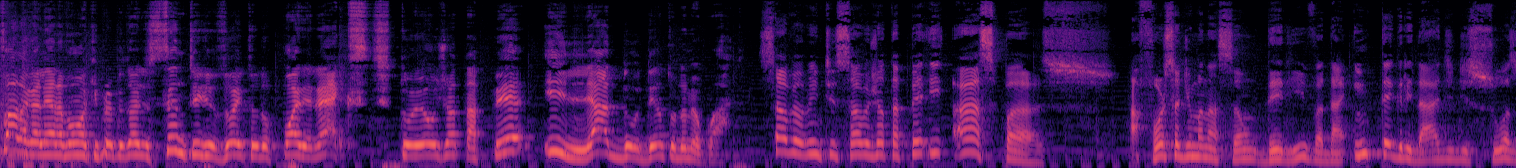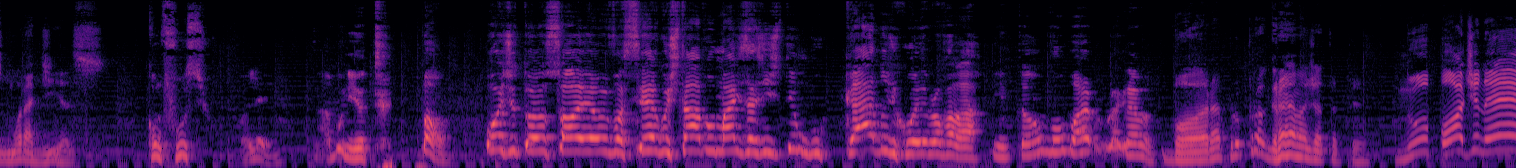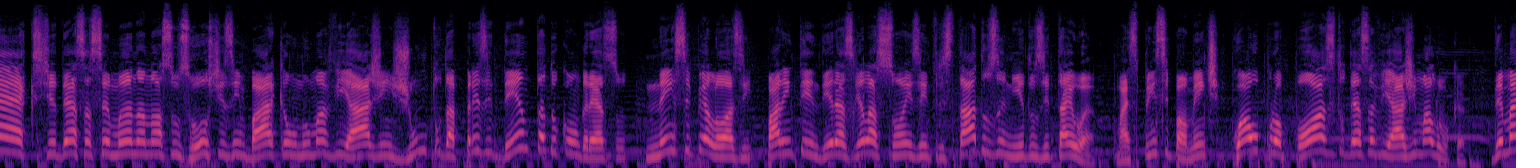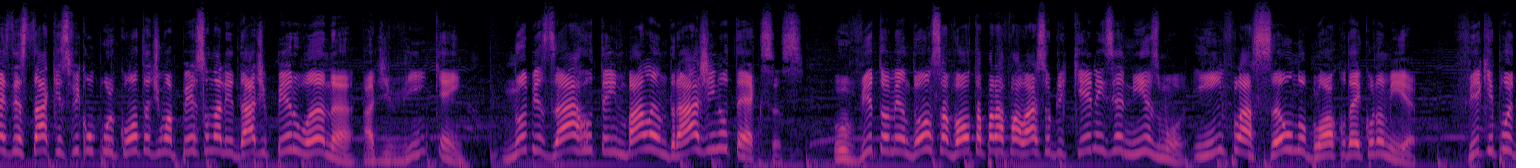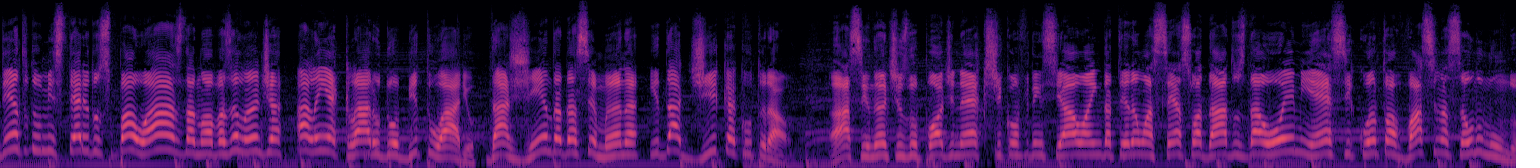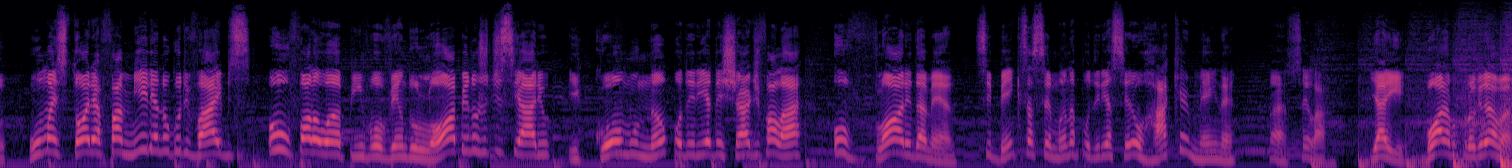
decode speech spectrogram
Fala galera, vamos aqui para o episódio 118 do Pod Next. Tô eu, JP, ilhado dentro do meu quarto. Salve ouvinte, salve JP e aspas. A força de uma nação deriva da integridade de suas moradias. Confúcio. Olha aí, tá bonito. Bom, hoje tô só eu e você, Gustavo, mas a gente tem um bocado de coisa para falar. Então vamos embora pro programa. Bora pro programa, JP. No Podnext dessa semana, nossos hosts embarcam numa viagem junto da presidenta do Congresso, Nancy Pelosi, para entender as relações entre Estados Unidos e Taiwan. Mas principalmente, qual o propósito dessa viagem maluca? Demais destaques ficam por conta de uma personalidade peruana. Adivinhe quem? No bizarro tem malandragem no Texas. O Vitor Mendonça volta para falar sobre keynesianismo e inflação no bloco da economia. Fique por dentro do mistério dos pauás da Nova Zelândia, além, é claro, do obituário, da agenda da semana e da dica cultural. Assinantes do Podnext Confidencial ainda terão acesso a dados da OMS quanto à vacinação no mundo, uma história família no Good Vibes, um follow-up envolvendo lobby no judiciário e como não poderia deixar de falar, o Florida Man. Se bem que essa semana poderia ser o Hacker Man, né? Ah, sei lá. E aí, bora pro programa?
